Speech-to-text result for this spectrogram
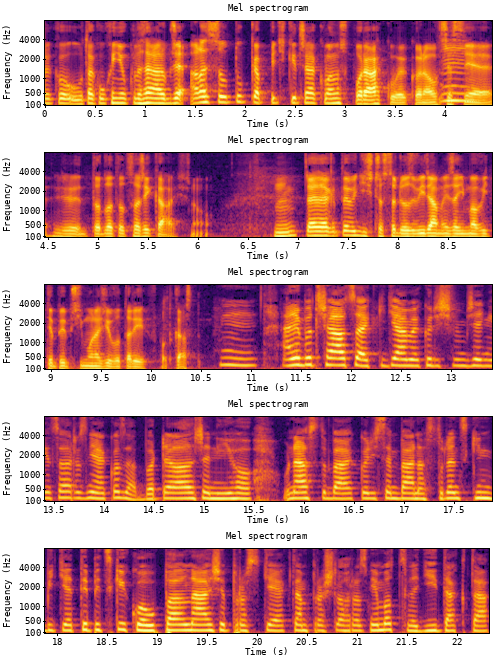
jako, ta kuchyně uklizená dobře, ale jsou tu kapičky třeba kolem sporáku, jako no, přesně, mm. že tohle to, co říkáš, no. Hmm, to, je, to vidíš, to se dozvídám i zajímavý typy přímo na život tady v podcastu. Hmm. A nebo třeba co, jaký dělám, jako když vím, že je něco hrozně jako zabordelařenýho. U nás to byla, jako když jsem byla na studentském bytě, typicky koupelná, že prostě jak tam prošlo hrozně moc lidí, tak ta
